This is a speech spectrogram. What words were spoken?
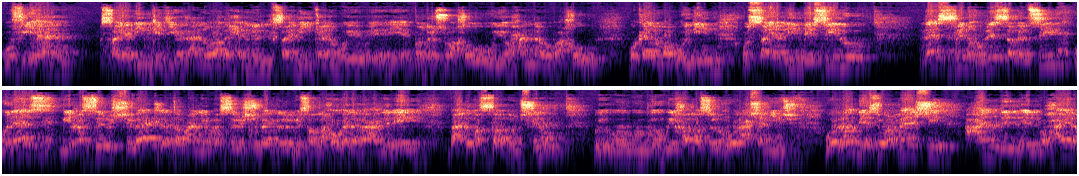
وفيها صيادين كتير. لأن واضح إن الصيادين كانوا بطرس وأخوه ويوحنا وأخوه وكانوا موجودين. والصيادين بيصيدوا ناس منهم لسه بتصيد وناس بيغسلوا الشباك لا طبعا اللي بيغسلوا الشباك دول بيصلحوها ده بعد الإيه؟ بعد ما اصطادوا مش كده؟ وبيخلصوا الأمور عشان يمشوا والرب يسوع ماشي عند البحيرة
